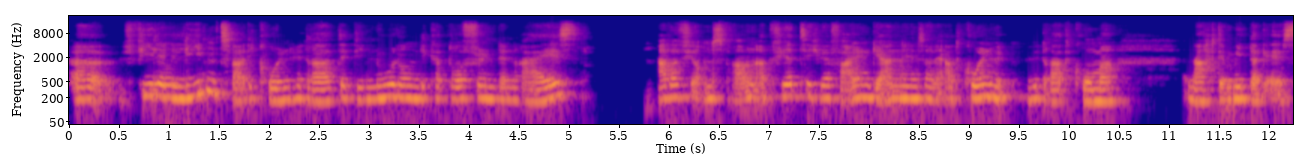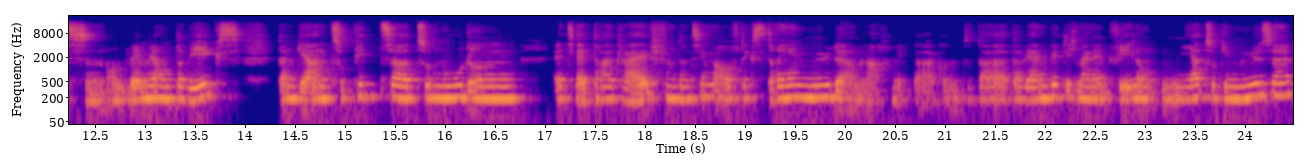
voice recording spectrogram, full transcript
Äh, viele lieben zwar die Kohlenhydrate, die Nudeln, die Kartoffeln, den Reis, aber für uns Frauen ab 40, wir fallen gerne in so eine Art Kohlenhydratkoma nach dem Mittagessen. Und wenn wir unterwegs dann gern zu Pizza, zu Nudeln, etc. greifen, dann sind wir oft extrem müde am Nachmittag. Und da, da wäre wirklich meine Empfehlung, mehr zu Gemüse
